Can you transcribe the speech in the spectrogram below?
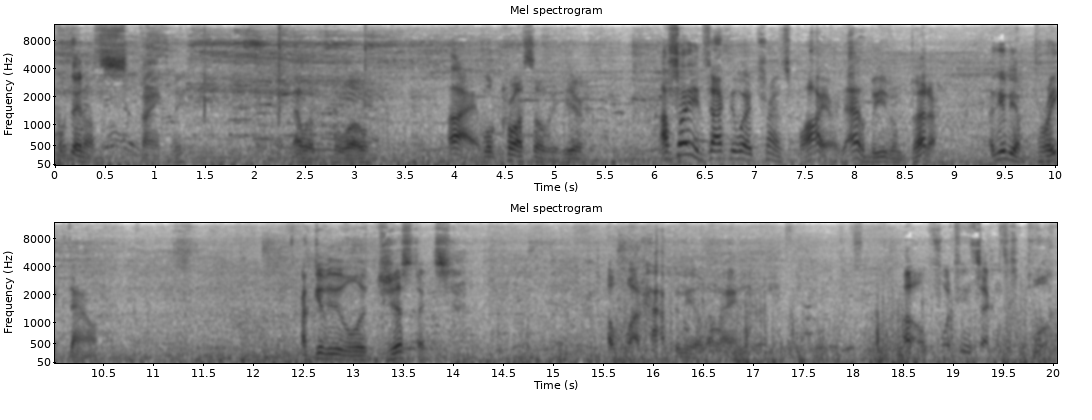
Hope they don't spank me. That would blow. Alright, we'll cross over here. I'll show you exactly where it transpired. That'll be even better. I'll give you a breakdown. I'll give you the logistics of what happened the other night. Oh, 14 seconds is book.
